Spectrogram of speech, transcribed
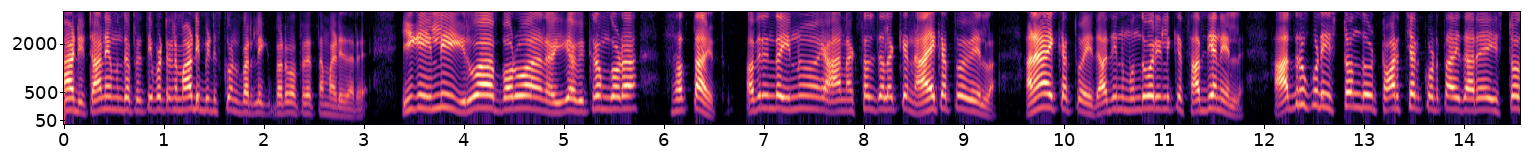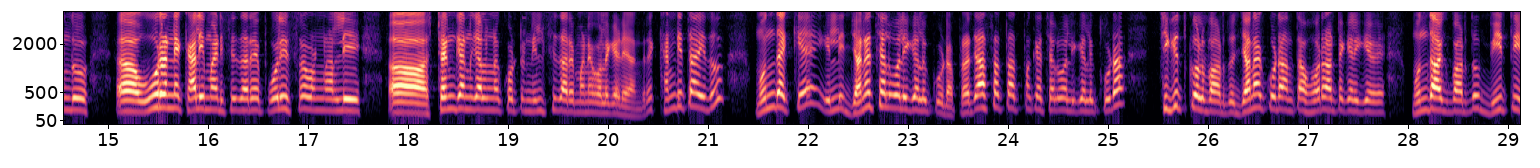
ಮಾಡಿ, ಠಾಣೆ ಮುಂದೆ ಪ್ರತಿಭಟನೆ ಮಾಡಿ ಬಿಡಿಸ್ಕೊಂಡು ಬರಲಿಕ್ಕೆ ಬರುವ ಪ್ರಯತ್ನ ಮಾಡಿದ್ದಾರೆ. ಈಗ ಇಲ್ಲಿ ಇರುವ ಬರುವ ಈಗ ವಿಕ್ರಮ್ ಗೌಡ ಸತ್ತಾಯಿತು. ಅದರಿಂದ ಇನ್ನೂ ಆ ನಕ್ಸಲ್ ಜಲಕ್ಕೆ ನಾಯಕತ್ವವೇ ಇಲ್ಲ. ಅನಾಯಕತ್ವ ಇದೆ. ಅದಿನ್ನು ಮುಂದುವರಿಲಿಕ್ಕೆ ಸಾಧ್ಯನೇ ಇಲ್ಲ. ಆದರೂ ಕೂಡ ಇಷ್ಟೊಂದು ಟಾರ್ಚರ್ ಕೊಡ್ತಾ ಇದ್ದಾರೆ, ಇಷ್ಟೊಂದು ಊರನ್ನೇ ಖಾಲಿ ಮಾಡಿಸಿದ್ದಾರೆ ಪೊಲೀಸರನ್ನಲ್ಲಿ ಸ್ಟನ್ ಗನ್ಗಳನ್ನು ಕೊಟ್ಟು ನಿಲ್ಲಿಸಿದ್ದಾರೆ ಮನೆ ಒಳಗಡೆ ಅಂದರೆ ಖಂಡಿತ ಇದು ಮುಂದಕ್ಕೆ ಇಲ್ಲಿ ಜನ ಚಳವಳಿಗಳು ಕೂಡ, ಪ್ರಜಾಸತ್ತಾತ್ಮಕ ಚಳವಳಿಗಳು ಕೂಡ ಚಿಗಿತ್ಕೊಳ್ಬಾರ್ದು. ಜನ ಕೂಡ ಅಂಥ ಹೋರಾಟಗಳಿಗೆ ಮುಂದಾಗಬಾರ್ದು. ಭೀತಿ,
